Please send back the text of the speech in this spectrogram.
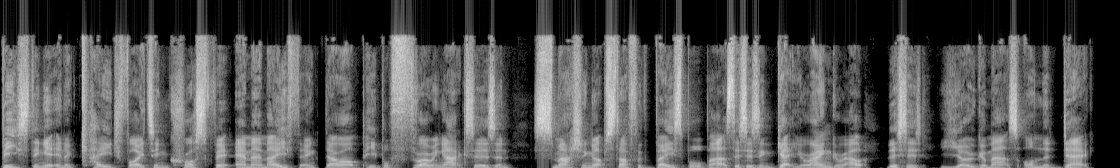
beasting it in a cage fighting CrossFit MMA thing. There aren't people throwing axes and smashing up stuff with baseball bats. This isn't get your anger out. This is yoga mats on the deck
